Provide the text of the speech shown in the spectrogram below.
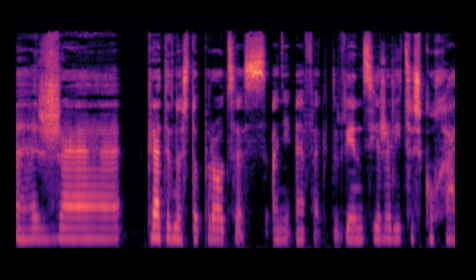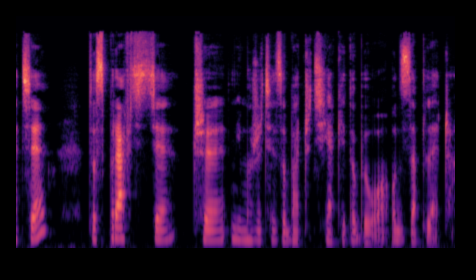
e, że Kreatywność to proces, a nie efekt, więc jeżeli coś kochacie, to sprawdźcie, czy nie możecie zobaczyć, jakie to było od zaplecza.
